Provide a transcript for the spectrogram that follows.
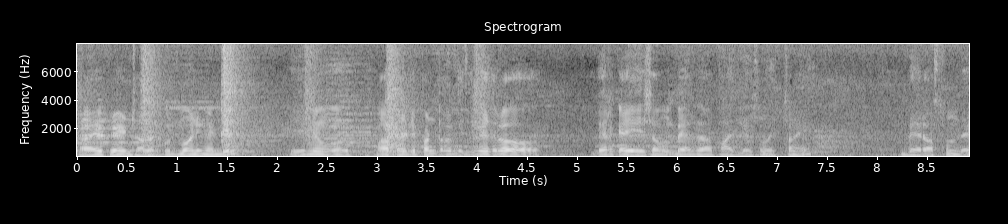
హాయ్ ఫ్రెండ్స్ అందరు గుడ్ మార్నింగ్ అండి. ఇది మేము మాపరెడ్డి పంటల మిద్ది మీదలో బీరకాయ వేసాము బీర పాతిలు వేసాము ఇస్తున్నాయి బీర వస్తుంది.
